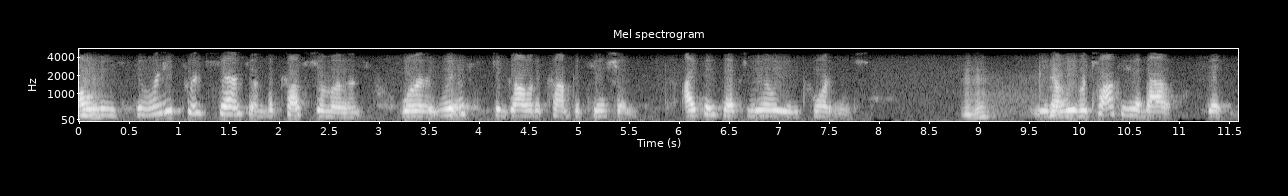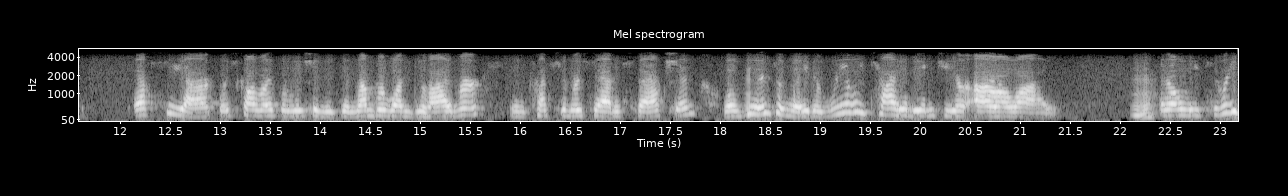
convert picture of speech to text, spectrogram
mm-hmm. only 3% of the customers were at risk to go to competition. I think that's really important. Mm-hmm. You know, we were talking about that FCR, first call resolution, is the number one driver in customer satisfaction. Well, here's a way to really tie it into your ROI. Mm-hmm. And only 3%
